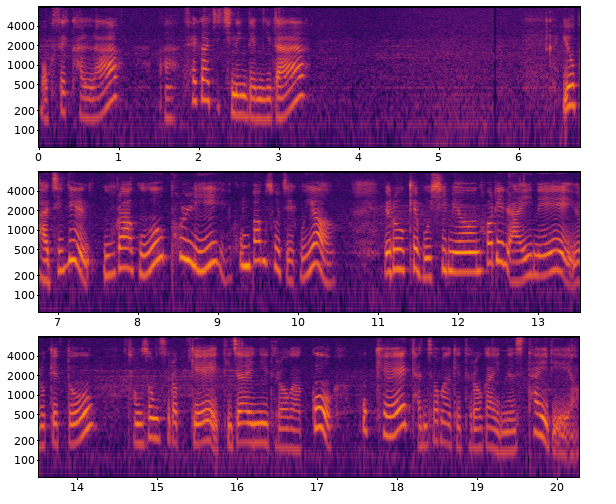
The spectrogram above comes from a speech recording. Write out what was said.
먹색 컬러 아, 세 가지 진행됩니다. 이 바지는 우라구 폴리 혼방 소재고요. 이렇게 보시면 허리 라인에 이렇게 또 정성스럽게 디자인이 들어갔고 포켓 단정하게 들어가 있는 스타일이에요.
